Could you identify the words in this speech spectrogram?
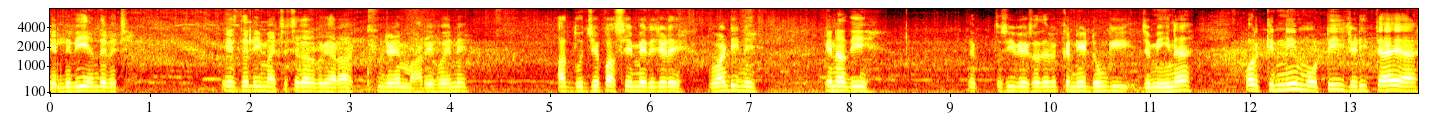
ਗਿੱਲ ਵੀ ਇਹਦੇ ਵਿੱਚ। ਇਸ ਦੇ ਲਈ ਮੈਂ ਚਚਦਰ ਵਗੈਰਾ ਜਿਹੜੇ ਮਾਰੇ ਹੋਏ ਨੇ ਆ ਦੂਜੇ ਪਾਸੇ ਮੇਰੇ ਜਿਹੜੇ ਗੁਆਂਢੀ ਨੇ, ਇਹਨਾਂ ਦੀ ਤੁਸੀਂ ਵੇਖ ਸਕਦੇ ਹੋ ਵੀ ਕਿੰਨੀ ਡੂੰਗੀ ਜ਼ਮੀਨ ਹੈ ਔਰ ਕਿੰਨੀ ਮੋਟੀ ਜਿਹੜੀ ਤਹਿ ਹੈ,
